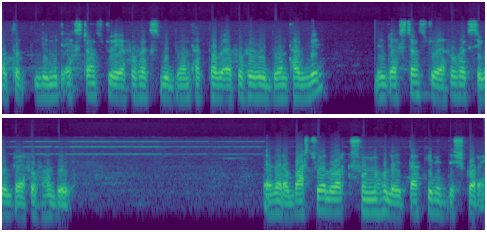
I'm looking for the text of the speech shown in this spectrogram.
অর্থাৎ limit X tends to F of X বিদ্যমান থাকতে হবে। এফ অফ এ বিদ্যমান থাকবে। Limit X tends to F of X equal to F of হবে। এগারো ভার্চুয়াল ওয়ার্ক শূন্য হলে তা কি নির্দেশ করে?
